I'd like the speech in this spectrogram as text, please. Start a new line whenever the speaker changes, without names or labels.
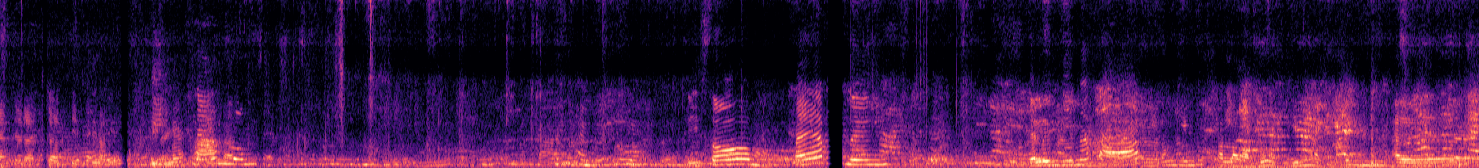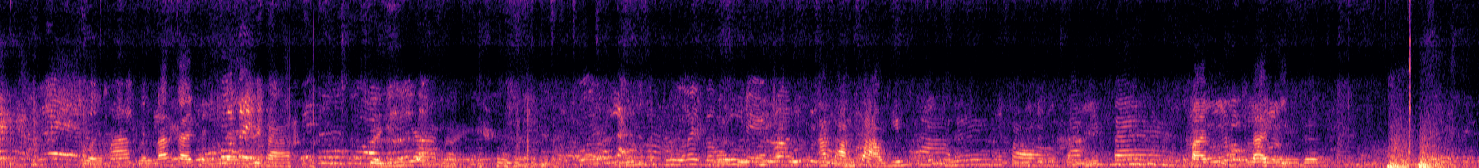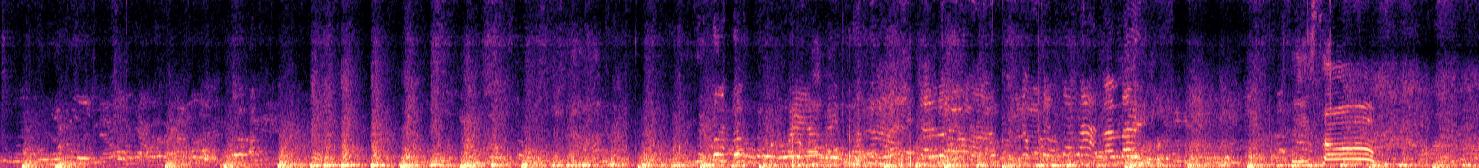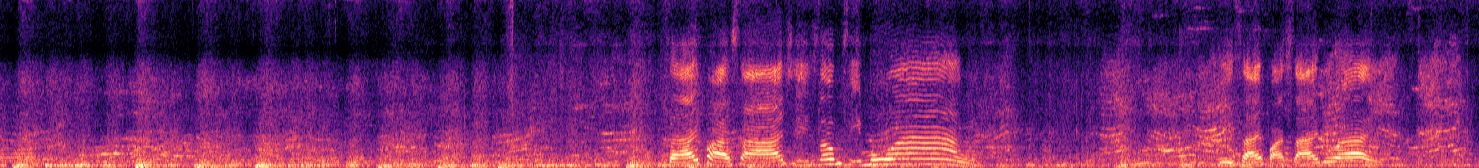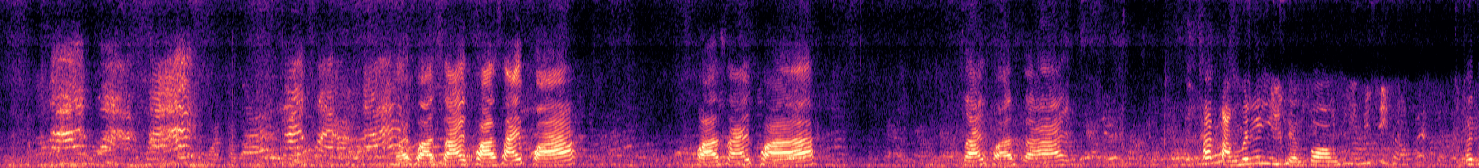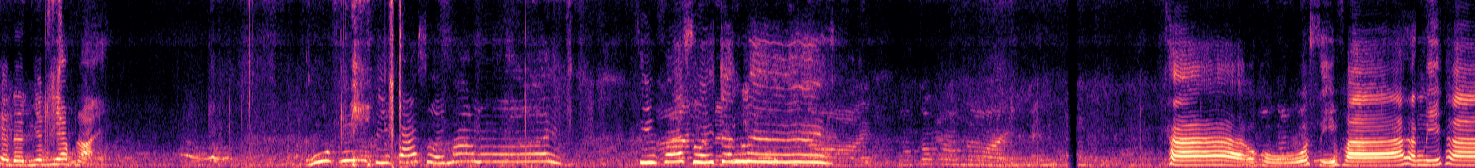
การจราจรติดขัด
ติดไหมคะลมสีส้ม แป๊บหนึ่งอย่าลืมยิ้มนะคะ
ต้องยิ้มตลอดด้วยยิ้มหน่อยเออ
สวยมากเลยร่างกายแข็งแรง
ดีค่ะสวยยิ้มยากหน่อยอาสามสาวยิ้มค่ะหนึ่งสองสามยิ้มแป้งไป
ลายปีกปลายปี
เดิน
ขวาซ้ายสีส้มสีม่วงมีซ้ายขวาซ้ายด้วยซ้ายขวาซ้ายขวาซ้ายขวา ขวาซ้ายขวา ซ้ายขวาซ้าย ข้างหลังไม่ได้ยินเสียงกอง ก็จะเดินเงียบๆหน่อยอู้หูสีฟ้าสวยมากเลย สีฟ้าสวยจังเลยค่ะ โอ้โห สีฟ้าทางนี้ค่ะ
